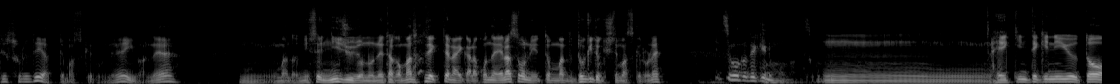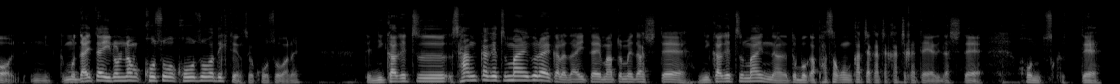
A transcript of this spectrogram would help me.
でそれでやってますけどね今ね、うん、まだ2024のネタがまだできてないからこんな偉そうに言ってもまだドキドキしてますけどね。いつ頃できるもんなんですか？うん平均的に言うともう大体いろんな構想構造ができてるんですよ構想はね。で2ヶ月3ヶ月前ぐらいから大体まとめ出して2ヶ月前になると僕はパソコンカチャカチャカチャカチャやりだして本作って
